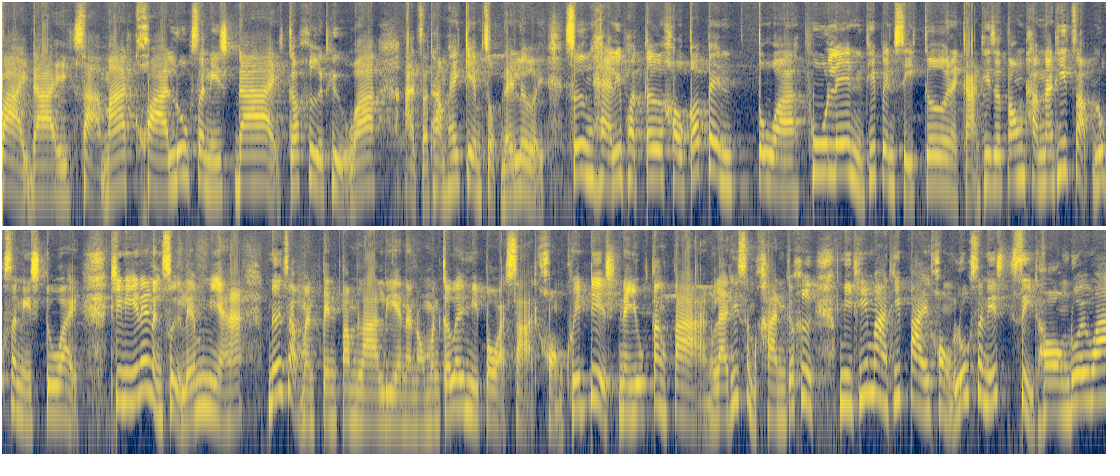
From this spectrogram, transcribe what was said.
ฝ่ายใดสามารถคว้าลูกสนิทได้ ก็คือถือว่าอาจจะทำให้เกมจบได้เลย ซึ่งแฮร์รี่พอตเตอร์เขาก็เป็นตัวผู้เล่นที่เป็นซีเกอร์ในการที่จะต้องทำหน้าที่จับลูกสนิทด้วย ทีนี้ในหนังสือเล่มนี้เนื่องจากมันเป็นตำราเรียนอะเนาะมันก็เลยมีประวัติศาสตร์ของควิดดิชในยุคต่างๆ และที่สำคัญก็คือมีที่มาที่ไปของลูกสนิทสีทองด้วยว่า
